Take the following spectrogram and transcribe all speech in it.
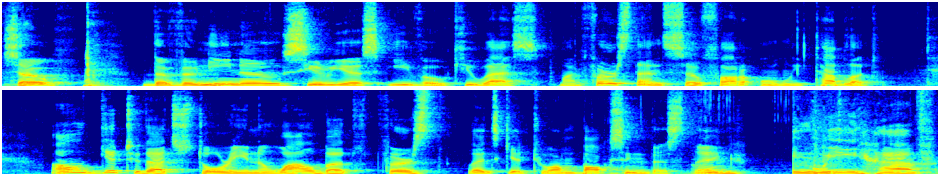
So, the Vonino Sirius Evo QS, my first and so far only tablet. I'll get to that story in a while, but first let's get to unboxing this thing. We have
